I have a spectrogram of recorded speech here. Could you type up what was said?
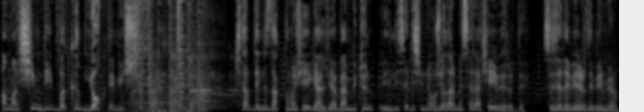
Ama şimdi bakın yok demiş. Kitap dediniz aklıma şey geldi ya. Ben bütün e, lisede şimdi hocalar mesela şey verirdi. Size de verirdi bilmiyorum.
